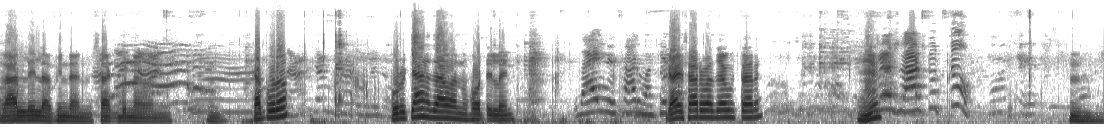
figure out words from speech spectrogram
લાલ લીલા ભીંડાનું શાક બનાવવાનું. કા પૂરો પૂરું ક્યાં જવાનું હોટી લઈને? ગાય સારવા જવું તારે? હે? હમ.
